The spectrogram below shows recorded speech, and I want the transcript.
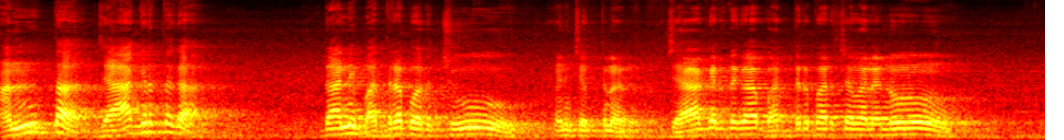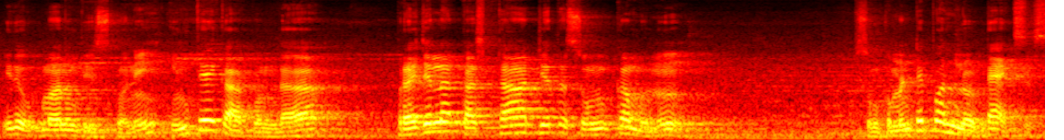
అంత జాగ్రత్తగా దాన్ని భద్రపరచు అని చెప్తున్నారు. జాగ్రత్తగా భద్రపరచవలను. ఇది ఉపమానం తీసుకొని ఇంతే కాకుండా ప్రజల కష్టార్జిత సుంకమును సుంకం అంటే పన్నులు ట్యాక్సెస్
